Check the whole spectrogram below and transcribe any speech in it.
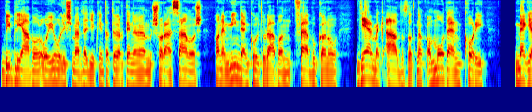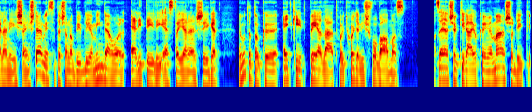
Bibliából oly jól ismert egyébként a történelem során számos, hanem minden kultúrában felbukkanó gyermek áldozatnak a modern kori megjelenése, és természetesen a Biblia mindenhol elítéli ezt a jelenséget, de mutatok egy-két példát, hogy hogyan is fogalmaz. Az első királyok könyve második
